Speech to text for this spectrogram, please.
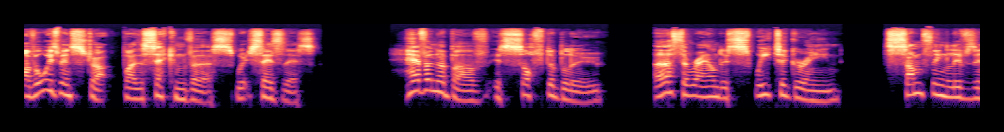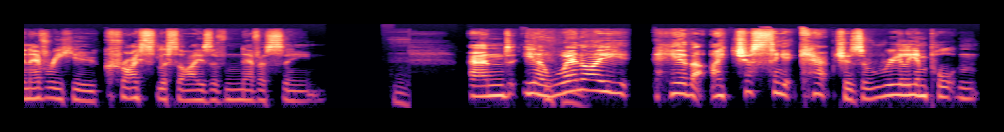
I've always been struck by the second verse, which says this: "Heaven above is softer blue, earth around is sweeter green." Something lives in every hue Christless eyes have never seen. Hmm. And, you know, Mhm. when I hear that, I just think it captures a really important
